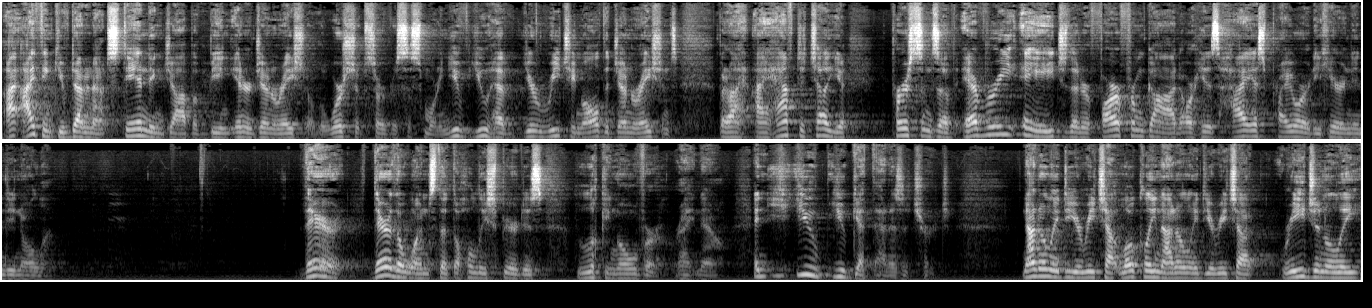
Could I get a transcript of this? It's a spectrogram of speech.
I, I, think you've done an outstanding job of being intergenerational, the worship service this morning. You've, you have, you're reaching all the generations. But I, I have to tell you, persons of every age that are far from God are his highest priority here in Indianola. They're, they're the ones that the Holy Spirit is looking over right now. And you, you get that as a church. Not only do you reach out locally, not only do you reach out regionally,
